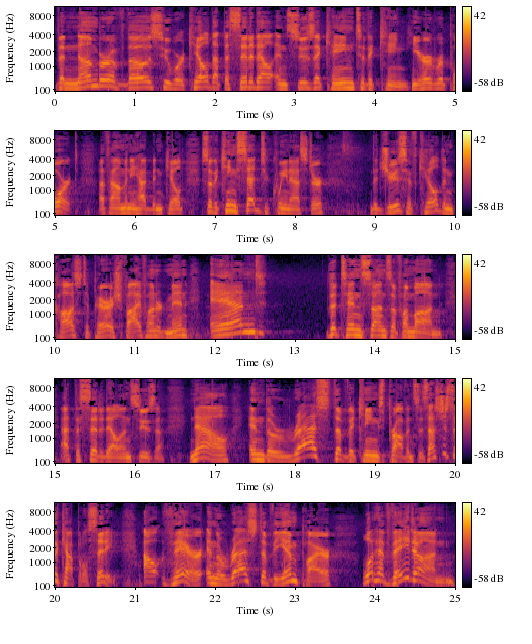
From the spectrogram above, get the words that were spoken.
the number of those who were killed at the citadel in Susa came to the king. He heard report of how many had been killed. So the king said to Queen Esther, The Jews have killed and caused to perish 500 men and the ten sons of Haman at the citadel in Susa. Now, in the rest of the king's provinces, that's just the capital city. Out there, in the rest of the empire, what have they done?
